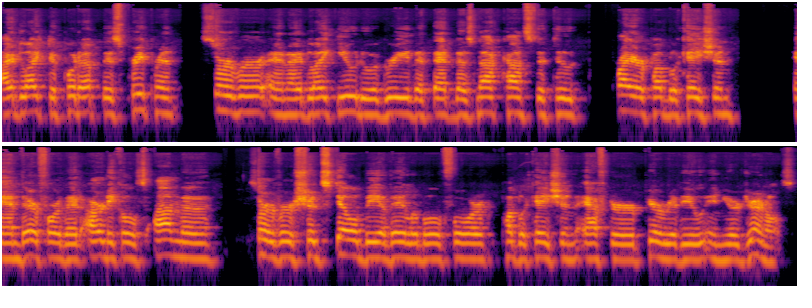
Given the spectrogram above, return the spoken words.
I'd like to put up this preprint server and I'd like you to agree that that does not constitute prior publication and therefore that articles on the server should still be available for publication after peer review in your journals.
